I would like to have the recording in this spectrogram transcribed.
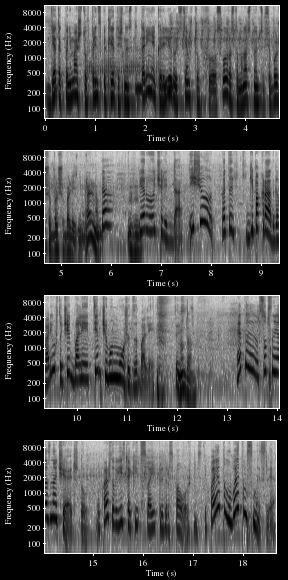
Я так понимаю, что, в принципе, клеточное старение коррелирует с тем, что с возрастом у нас становится все больше и больше болезней, правильно? Да, угу. в первую очередь, да. Еще это Гиппократ говорил, что человек болеет тем, чем он может заболеть. ну да. Это, собственно, и означает, что у каждого есть какие-то свои предрасположенности. Поэтому в этом смысле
